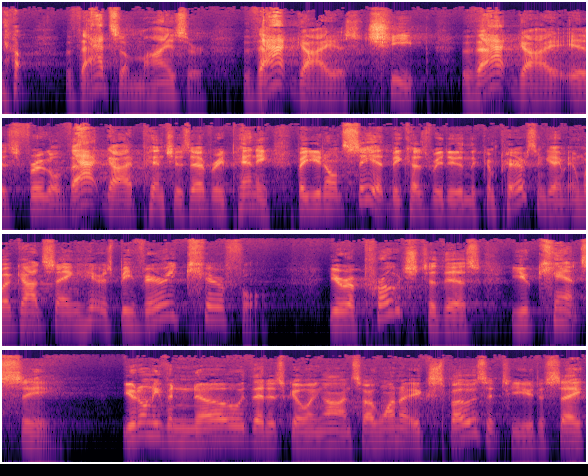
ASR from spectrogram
Now that's a miser. That guy is cheap. That guy is frugal. That guy pinches every penny. But you don't see it because we do in the comparison game. And what God's saying here is be very careful. Your approach to this, you can't see. You don't even know that it's going on. So I want to expose it to you to say,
